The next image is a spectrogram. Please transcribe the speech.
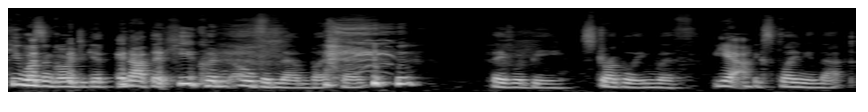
he, he wasn't going to get, not that he couldn't open them, but that they would be struggling with yeah. explaining that.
